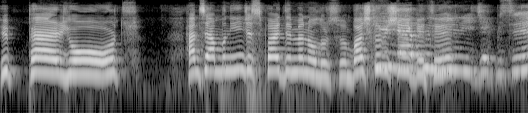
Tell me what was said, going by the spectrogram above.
Hüpper yoğurt. Hem sen bunu yiyince Spiderman olursun. Başka bir şey Kinder getir. Bunu yiyecek misin?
